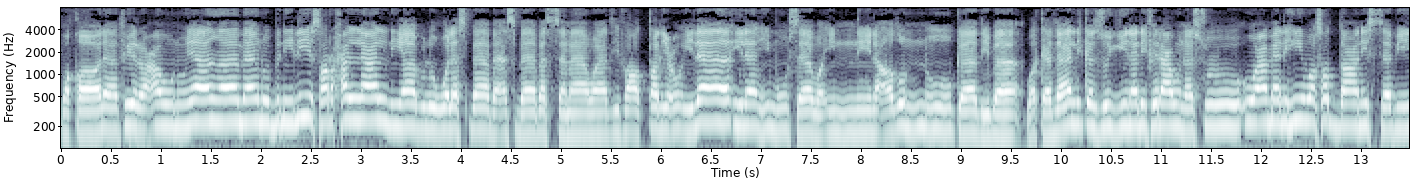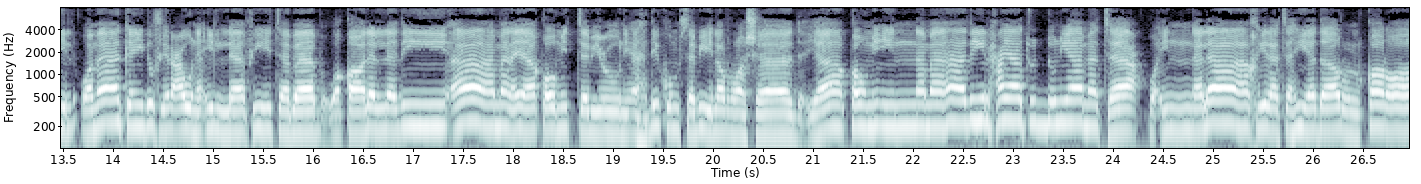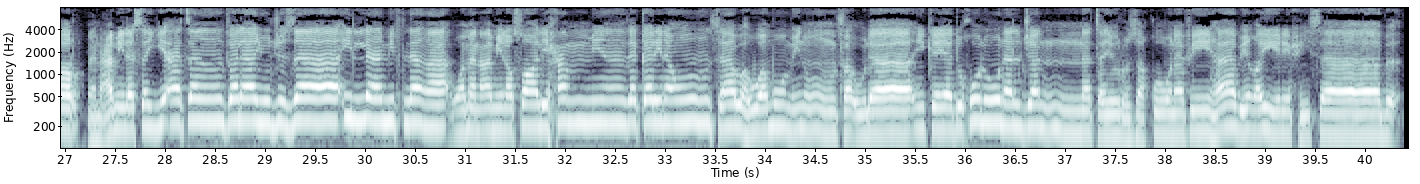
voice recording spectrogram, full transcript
وقال فرعون يا هامان ابن لي صرحا لعلي أبلغ الأسباب أسباب السماوات فأطلع إلى إله موسى وإني لأظنه كاذبا. وكذلك زين لفرعون سوء عمله وصد عن السبيل. وما كيد فرعون إلا إلا في تباب. وقال الذي آمن يا قوم اتبعون أهدكم سبيل الرشاد. يا قوم إنما هذه الحياة الدنيا متاع وإن الآخرة هي دار القرار. من عمل سيئة فلا يجزى إلا مثلها ومن عمل صالحا من ذكر أنثى وهو مؤمن فأولئك يدخلون الجنة يرزقون فيها بغير حساب.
